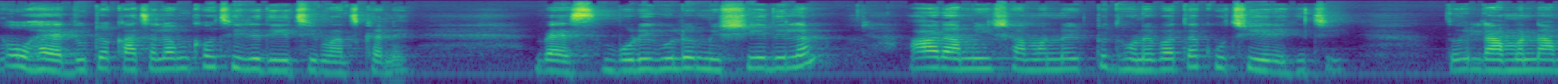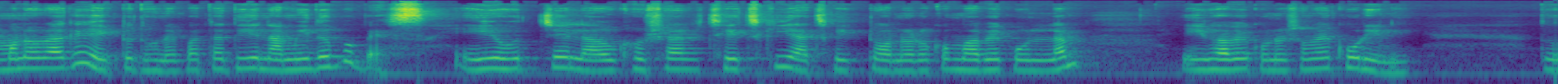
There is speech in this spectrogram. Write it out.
ও হ্যাঁ দুটো কাঁচা লঙ্কাও ছিঁড়ে দিয়েছি মাঝখানে। ব্যাস, বড়িগুলো মিশিয়ে দিলাম। আর আমি সামান্য একটু ধনেপাতা কুচিয়ে রেখেছি। তো নামা, নামানোর আগে একটু ধনেপাতা দিয়ে নামিয়ে দেবো, ব্যাস। এই হচ্ছে লাউ খোসার ছেচকি, আজকে একটু অন্যরকমভাবে করলাম, এইভাবে কোনো সময় করিনি। তো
